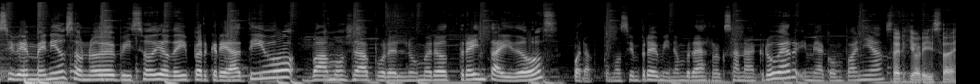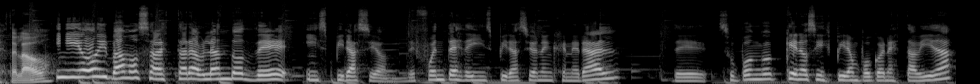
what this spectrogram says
Todos y bienvenidos a un nuevo episodio de Hipercreativo. Vamos ya por el número 32. Bueno, como siempre, mi nombre es Roxana Kruger y me acompaña Sergio Oriza de este lado. Y hoy vamos a estar hablando de inspiración, de fuentes de inspiración en general, de supongo que nos inspira un poco en esta vida.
